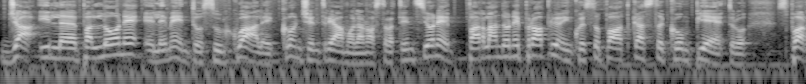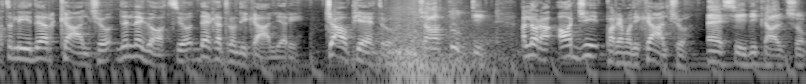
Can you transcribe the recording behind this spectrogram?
Già il pallone, elemento sul quale concentriamo la nostra attenzione parlandone proprio in questo podcast con Pietro, sport leader calcio del negozio Decathlon di Cagliari. Ciao Pietro! Ciao a tutti! Allora, oggi parliamo di calcio. Eh sì, di calcio.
